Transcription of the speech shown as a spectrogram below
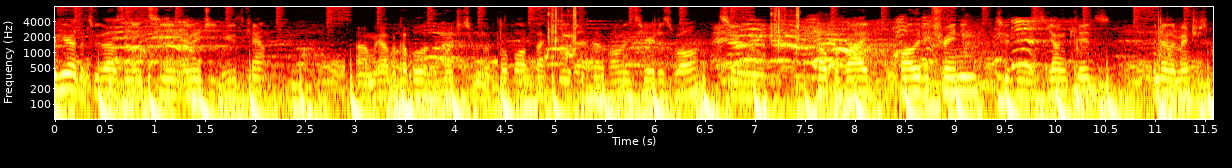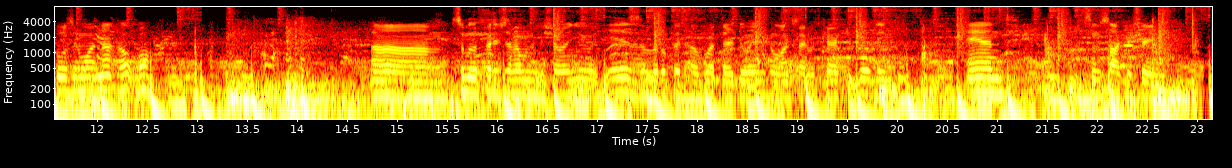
we're here at the 2018 Energy Youth Camp. Um, we have a couple of coaches from the Futbol Factory that have volunteered as well to help provide quality training to these young kids in elementary schools and whatnot. Oh, well. Um, some of the footage that I'm going to be showing you is a little bit of what they're doing alongside with character building and some soccer training.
